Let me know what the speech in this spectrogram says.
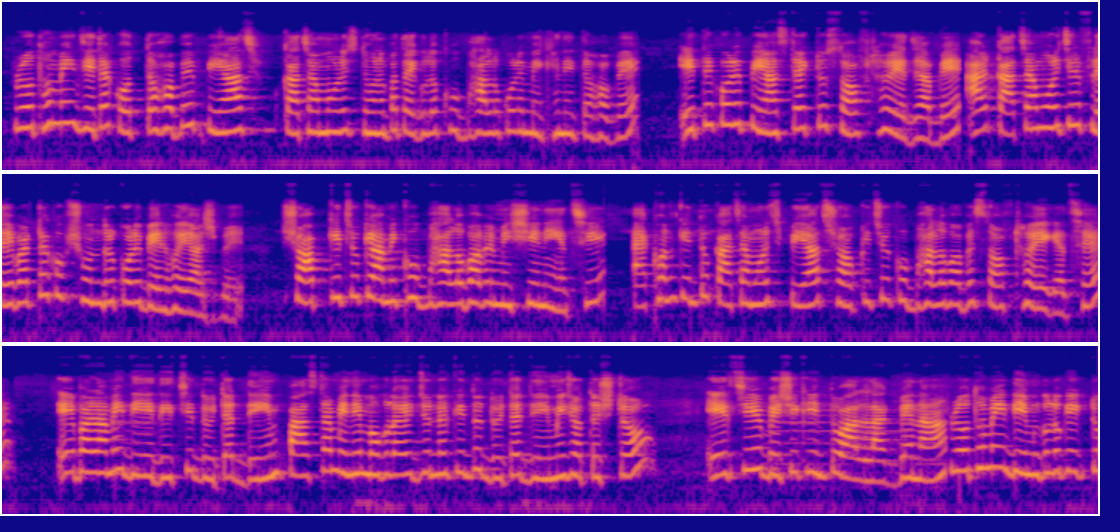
প্রথমেই যেটা করতে হবে, পেঁয়াজ, কাঁচামরিচ, ধনেপাতা এগুলো খুব ভালো করে মেখে নিতে হবে। এতে করে পেঁয়াজটা একটু সফট হয়ে যাবে আর কাঁচামরিচের ফ্লেভারটা খুব সুন্দর করে বের হয়ে আসবে। সব কিছুকে আমি খুব ভালোভাবে মিশিয়ে নিয়েছি। এখন কিন্তু কাঁচামরিচ, পেঁয়াজ সব কিছু খুব ভালোভাবে সফট হয়ে গেছে। এবার আমি দিয়ে দিচ্ছি দুইটা ডিম। পাঁচটা মিনি মোগলাইয়ের জন্য কিন্তু দুইটা ডিমই যথেষ্ট। এর চেয়ে বেশি কিন্তু আর লাগবে না। প্রথমেই ডিমগুলোকে একটু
